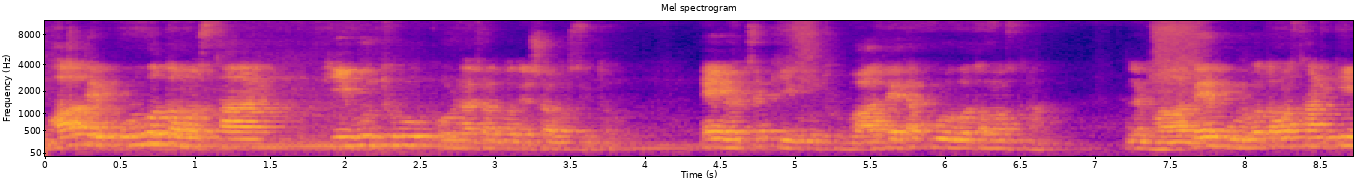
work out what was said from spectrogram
ভারতের পূর্বতম স্থান কিবুথু অরুণাচল প্রদেশে অবস্থিত এই হচ্ছে কিবুথু ভারতের এটা পূর্বতম স্থান তাহলে ভারতের পূর্বতম স্থান কি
